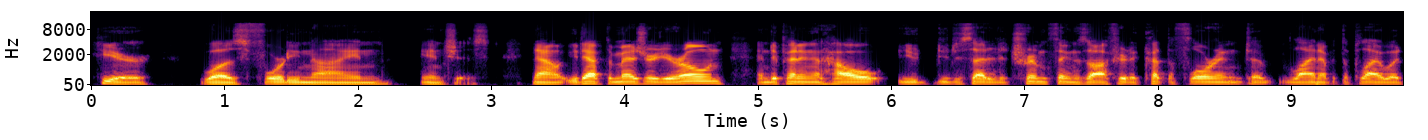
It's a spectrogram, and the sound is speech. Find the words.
here was 49 inches. Now, you'd have to measure your own, and depending on how you, you decided to trim things off here to cut the flooring to line up with the plywood,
